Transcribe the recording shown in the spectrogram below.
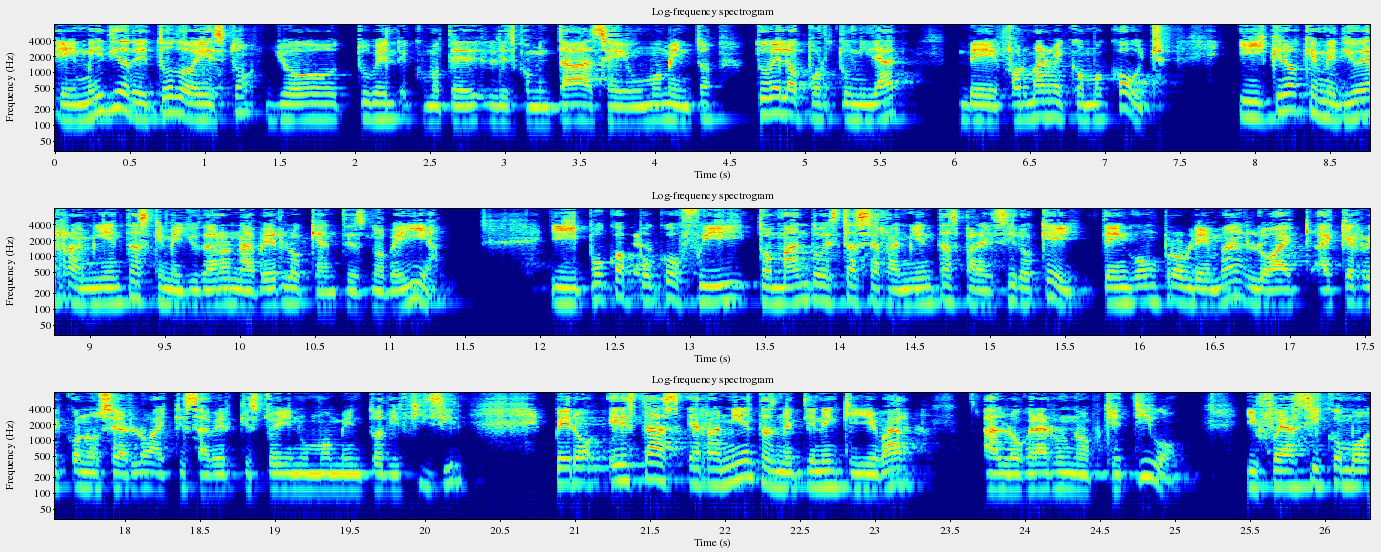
En medio de todo esto, yo tuve, como te les comentaba hace un momento, tuve la oportunidad de formarme como coach y creo que me dio herramientas que me ayudaron a ver lo que antes no veía. Y poco a poco fui tomando estas herramientas para decir, ok, tengo un problema, lo hay, que reconocerlo, hay que saber que estoy en un momento difícil, pero estas herramientas me tienen que llevar a lograr un objetivo. Y fue así como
